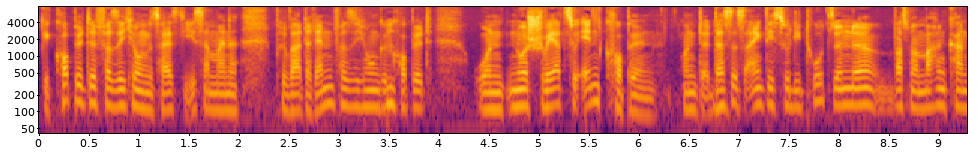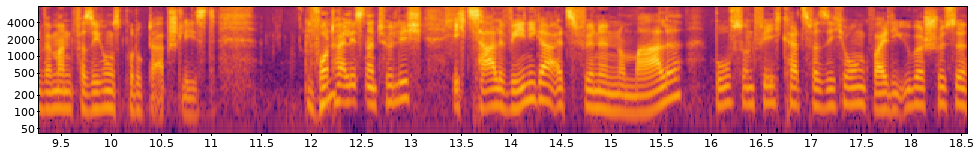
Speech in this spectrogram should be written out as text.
gekoppelte Versicherung. Das heißt, die ist an meine private Rennenversicherung hm. gekoppelt mhm. und nur schwer zu entkoppeln. Und das ist eigentlich so die Todsünde, was man machen kann, wenn man Versicherungsprodukte abschließt. Mhm. Vorteil ist natürlich, ich zahle weniger als für eine normale Berufsunfähigkeitsversicherung, weil die Überschüsse,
